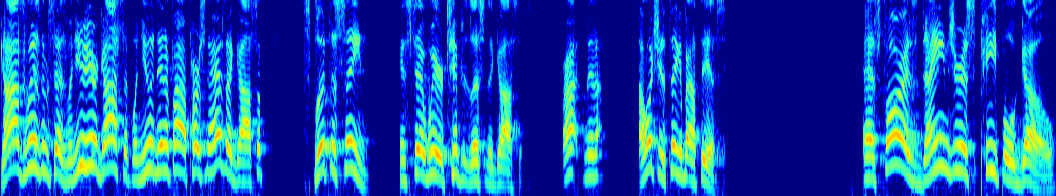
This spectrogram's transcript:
God's wisdom says when you hear gossip, when you identify a person as a gossip, split the scene. Instead, we are tempted to listen to gossips. All right, then I want you to think about this. As far as dangerous people go,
